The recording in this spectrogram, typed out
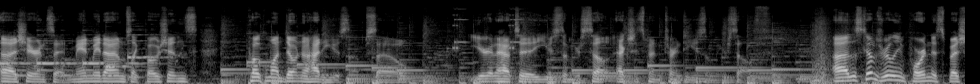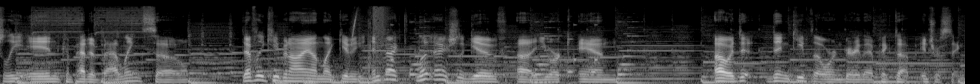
uh, Cheren said, man-made items like potions, Pokemon don't know how to use them, so you're gonna have to use them yourself. Actually, spend a turn to use them yourself. Uh, this becomes really important, especially in competitive battling. So, definitely keep an eye on like giving. In fact, let's actually give uh, York and oh, it di didn't keep the orange berry that I picked up. Interesting.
